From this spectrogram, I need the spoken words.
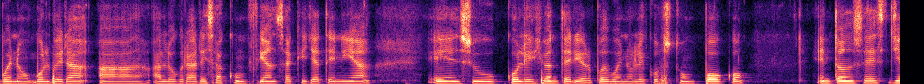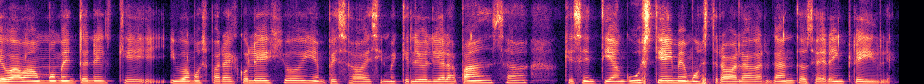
bueno, volver a, lograr esa confianza que ya tenía en su colegio anterior, pues bueno, le costó un poco. Entonces llevaba un momento en el que íbamos para el colegio y empezaba a decirme que le dolía la panza, que sentía angustia y me mostraba la garganta, o sea, era increíble.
